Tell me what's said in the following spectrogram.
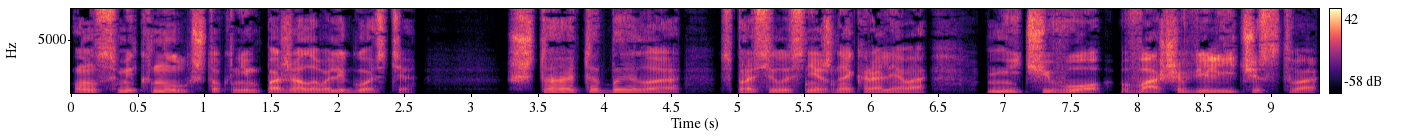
Он смекнул, что к ним пожаловали гости. «Что это было?» — спросила снежная королева. «Ничего, ваше величество»,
